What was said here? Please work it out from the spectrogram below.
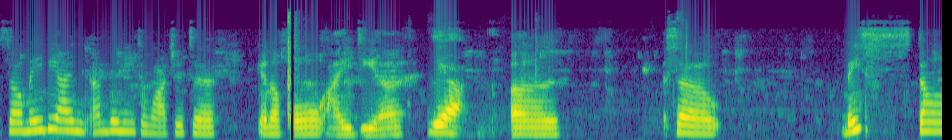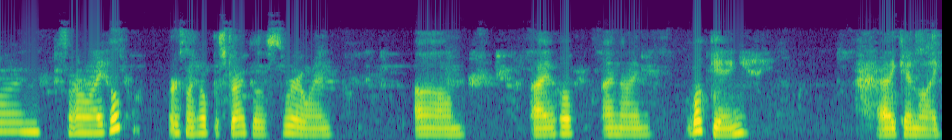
so maybe I'm I'm gonna need to watch it to get a full idea. Yeah. Uh, so based so I hope personally I hope the strike goes through and um I hope and I'm looking, I can like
